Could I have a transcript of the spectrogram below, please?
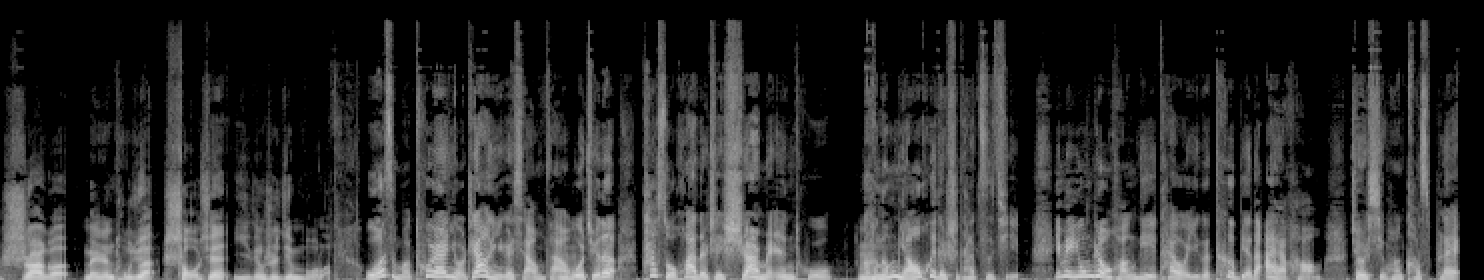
十二个美人图卷，首先已经是进步了。我怎么突然有这样一个想法？嗯我觉得他所画的这十二美人图。嗯可能描绘的是他自己，因为雍正皇帝他有一个特别的爱好，就是喜欢 cosplay。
